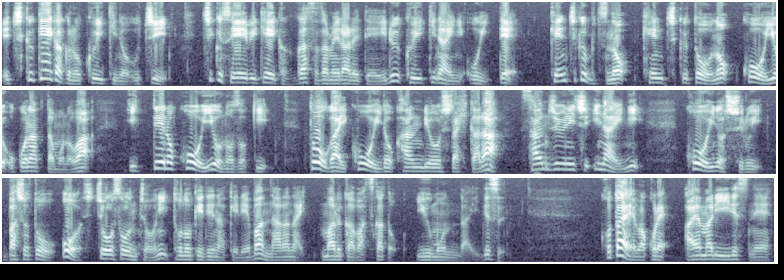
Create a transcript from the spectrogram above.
え地区計画の区域のうち、地区整備計画が定められている区域内において、建築物の建築等の行為を行った者は、一定の行為を除き、当該行為の完了した日から30日以内に、行為の種類、場所等を市町村長に届け出なければならない、丸か×かという問題です。答えはこれ、誤りですね。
